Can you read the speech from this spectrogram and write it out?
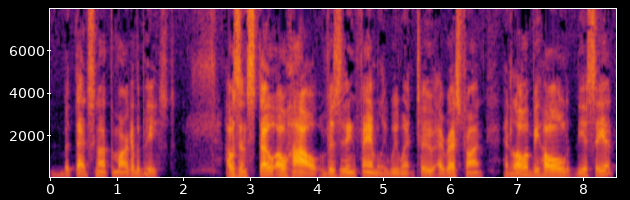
but that's not the mark of the beast. I was in Stow, Ohio, visiting family. We went to a restaurant, and lo and behold, do you see it?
